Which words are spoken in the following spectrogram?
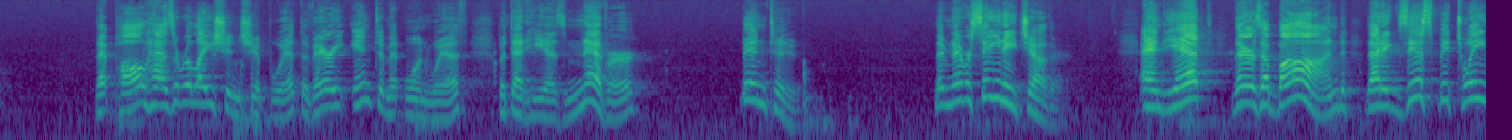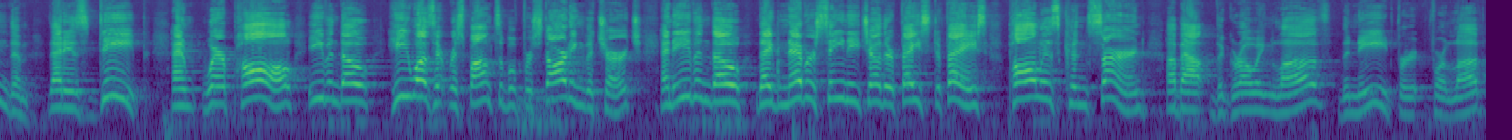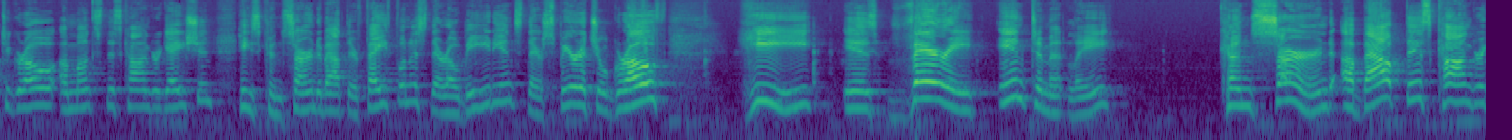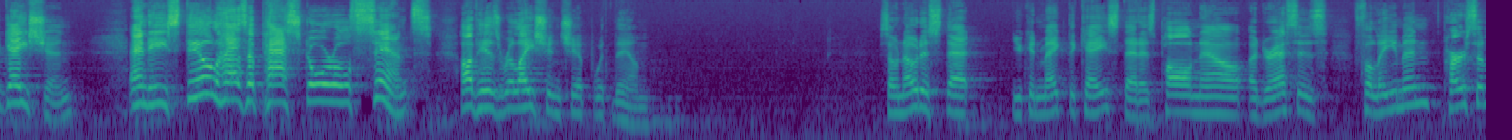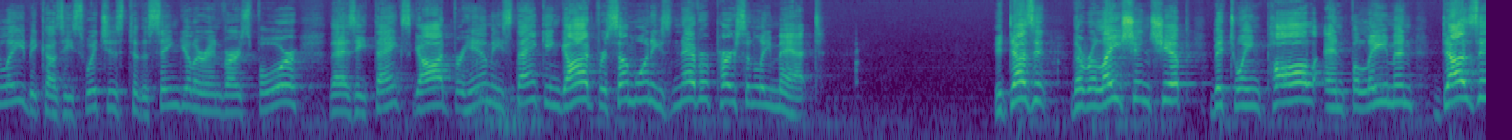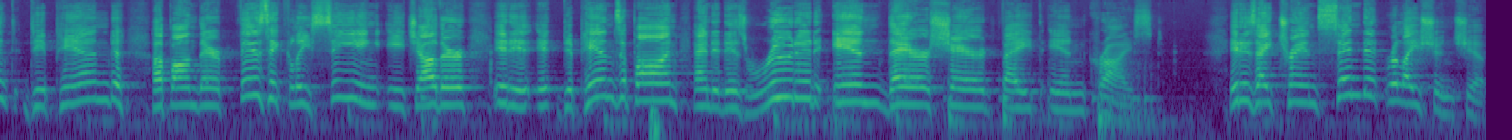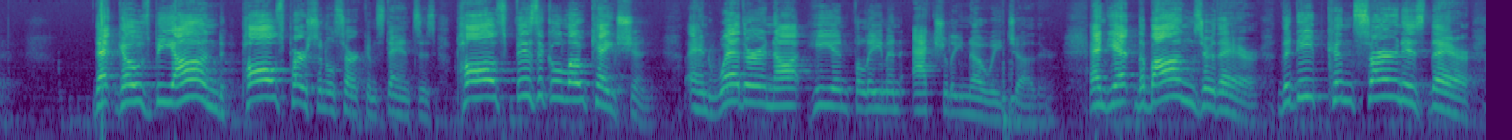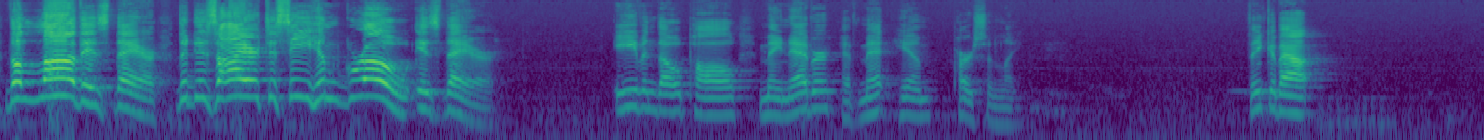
that Paul has a relationship with, a very intimate one with, but that he has never been to. They've never seen each other. And yet, there's a bond that exists between them that is deep and where Paul, even though he wasn't responsible for starting the church, and even though they've never seen each other face to face, Paul is concerned about the growing love, the need for, for love to grow amongst this congregation. He's concerned about their faithfulness, their obedience, their spiritual growth. He is very intimately concerned about this congregation and he still has a pastoral sense of his relationship with them. So notice that you can make the case that as Paul now addresses Philemon personally, because he switches to the singular in verse 4, that as he thanks God for him, he's thanking God for someone he's never personally met. It doesn't, the relationship between Paul and Philemon doesn't depend upon their physically seeing each other. It, it depends upon and it is rooted in their shared faith in Christ. It is a transcendent relationship that goes beyond Paul's personal circumstances, Paul's physical location and whether or not he and Philemon actually know each other. And yet the bonds are there. The deep concern is there. The love is there. The desire to see him grow is there. Even though Paul may never have met him personally. Think about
